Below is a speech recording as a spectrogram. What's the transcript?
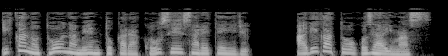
以下のトーナメントから構成されている。ありがとうございます。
